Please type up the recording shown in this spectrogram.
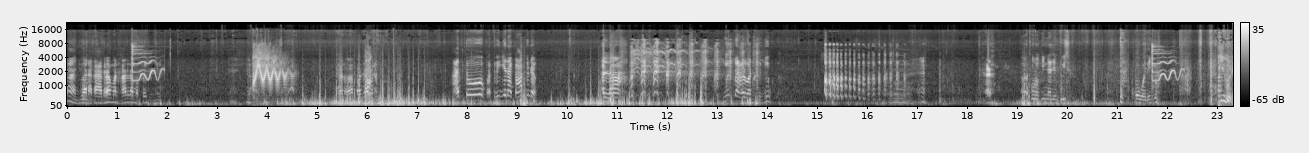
હા જવાના કાઘરામાં હાલનામાં પડી ગયું. ચાલો તો ભત્રીજીના કાકને અલ્લાહ. ગિફ્ટ આલવાનું છે ગિફ્ટ થોડો કિન્ના જે પીશ બહુ વધી ગયું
